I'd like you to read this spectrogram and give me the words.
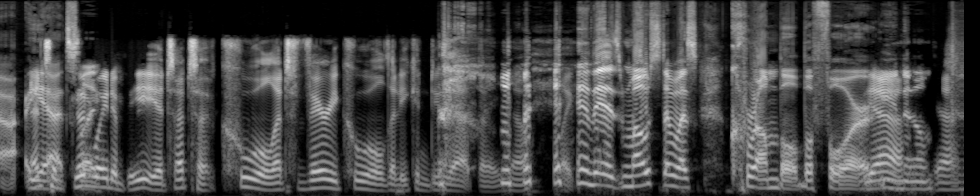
uh, that's a good like, way to be. It's that's a cool. That's very cool that he can do that. Though, you know, like It is. Most of us crumble before, Yeah. you know, yeah.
